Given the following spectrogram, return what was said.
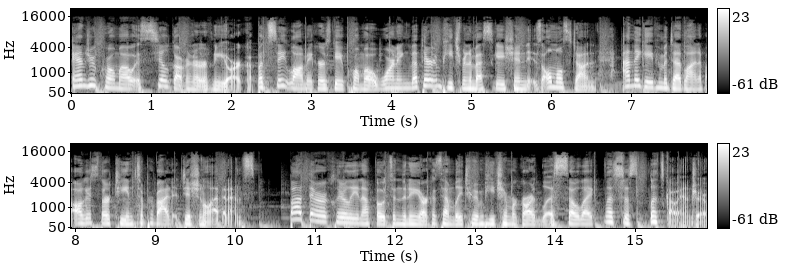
Andrew Cuomo is still governor of New York, but state lawmakers gave Cuomo a warning that their impeachment investigation is almost done, and they gave him a deadline of August 13th to provide additional evidence. But there are clearly enough votes in the New York Assembly to impeach him regardless, so like, let's just, let's go, Andrew.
